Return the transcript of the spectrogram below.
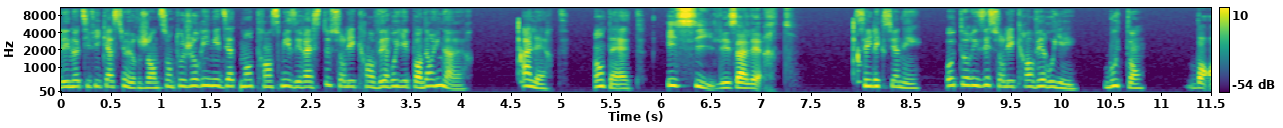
Les notifications urgentes sont toujours immédiatement transmises et restent sur l'écran verrouillé pendant une heure. Alerte. En tête. Ici, les alertes. Sélectionner. Autoriser sur l'écran verrouillé. Bouton. Bon,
